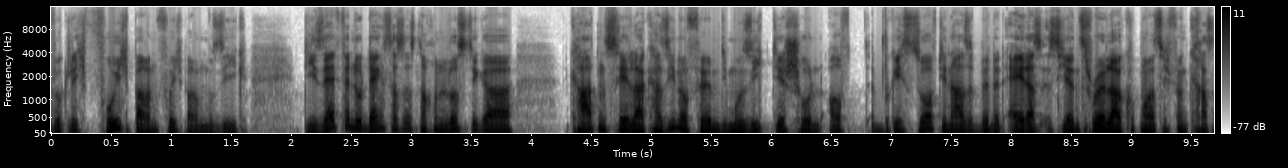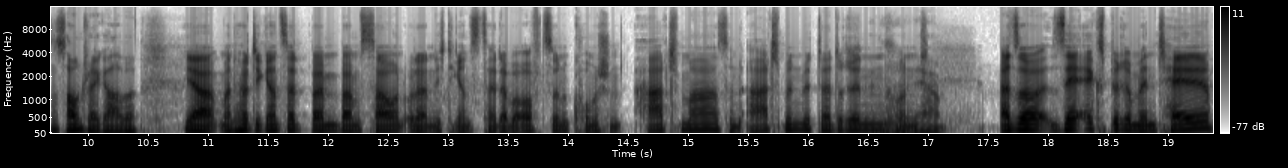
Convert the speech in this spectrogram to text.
wirklich furchtbaren, furchtbaren Musik, die selbst wenn du denkst, das ist noch ein lustiger Kartenzähler-Casino-Film, die Musik dir schon auf, wirklich so auf die Nase bindet, ey, das ist hier ein Thriller, guck mal, was ich für einen krassen Soundtrack habe. Ja, man hört die ganze Zeit beim, beim Sound, oder nicht die ganze Zeit, aber oft so einen komischen Atmer, so ein Atmen mit da drin. Also, und ja. also sehr experimentell.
